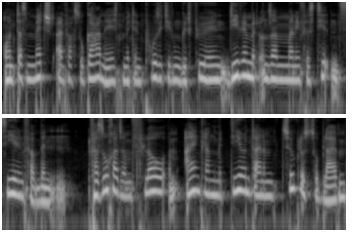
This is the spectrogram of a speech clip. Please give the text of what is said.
Und das matcht einfach so gar nicht mit den positiven Gefühlen, die wir mit unseren manifestierten Zielen verbinden. Versuch also im Flow, im Einklang mit dir und deinem Zyklus zu bleiben,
